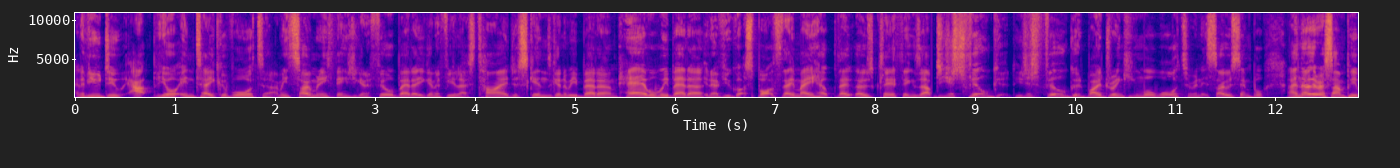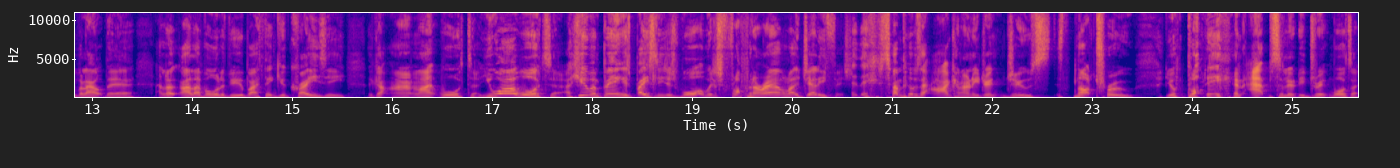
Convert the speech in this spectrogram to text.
And if you do up your intake of water, I mean, so many things. You're going to feel better. You're going to feel less tired. Your skin's going to be better. Hair will be better. You know, if you've got spots, they may help those clear things up. You just feel good. You just feel good by drinking more water. And it's so simple. I know there are some people out there, and look, I love all of you, but I think you're crazy. They go, I don't like water. You are water. A human being is basically just water. We're just flopping around like jellyfish. Some people say, I can only drink juice. It's not true. Your body can absolutely drink water.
